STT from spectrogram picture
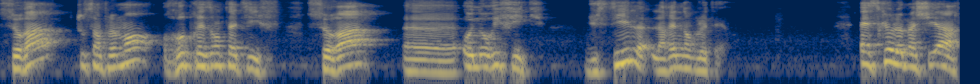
sera tout simplement représentatif, sera euh, honorifique, du style la reine d'Angleterre. Est-ce que le Mashiach,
